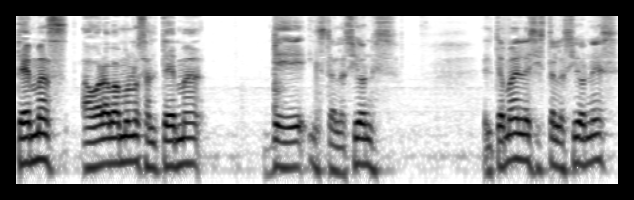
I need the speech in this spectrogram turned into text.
Temas, ahora vámonos al tema de instalaciones. El tema de las instalaciones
